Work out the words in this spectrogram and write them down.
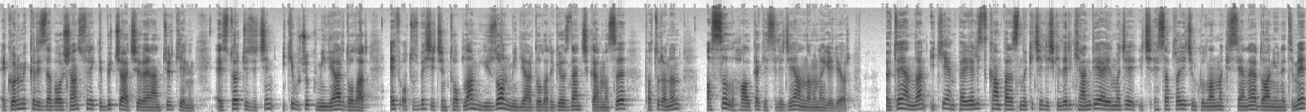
Ekonomik krizde boğuşan sürekli bütçe açığı veren Türkiye'nin S-400 için 2,5 milyar dolar, F-35 için toplam 110 milyar doları gözden çıkarması faturanın asıl halka kesileceği anlamına geliyor. Öte yandan iki emperyalist kamp arasındaki çelişkileri kendi yayılmacı hesapları için kullanmak isteyen Erdoğan yönetimi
